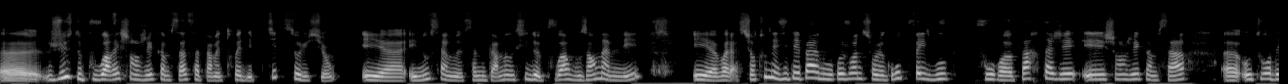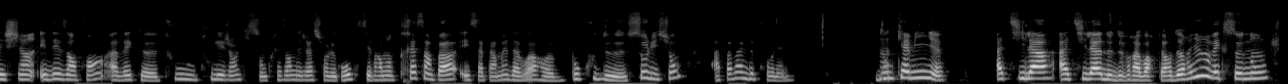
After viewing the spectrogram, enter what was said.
euh, euh, juste de pouvoir échanger comme ça, ça permet de trouver des petites solutions. Et, euh, et nous, ça, me- ça nous permet aussi de pouvoir vous en amener. Et euh, voilà, surtout, n'hésitez pas à nous rejoindre sur le groupe Facebook pour partager et échanger comme ça autour des chiens et des enfants avec tous les gens qui sont présents déjà sur le groupe. C'est vraiment très sympa et ça permet d'avoir beaucoup de solutions à pas mal de problèmes. Donc Camille, Attila, Attila ne devrait avoir peur de rien avec ce nom.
